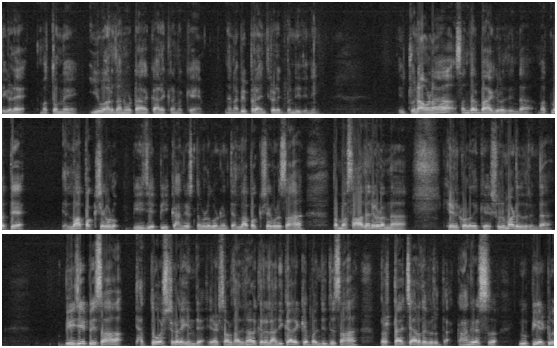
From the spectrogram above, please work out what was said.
ಸಂಗಾತಿಗಳೇ ಮತ್ತೊಮ್ಮೆ ಈ ವಾರದ ನೋಟ ಕಾರ್ಯಕ್ರಮಕ್ಕೆ ನನ್ನ ಅಭಿಪ್ರಾಯ ಹಂಚ್ಕೊಳ್ಳೋಕ್ಕೆ ಬಂದಿದ್ದೀನಿ. ಈ ಚುನಾವಣಾ ಸಂದರ್ಭ ಆಗಿರೋದ್ರಿಂದ ಮತ್ತೆ ಮತ್ತೆ ಎಲ್ಲ ಪಕ್ಷಗಳು ಬಿ ಜೆ ಪಿ ಕಾಂಗ್ರೆಸ್ನ ಒಳಗೊಂಡಂತೆ ಎಲ್ಲ ಪಕ್ಷಗಳು ಸಹ ತಮ್ಮ ಸಾಧನೆಗಳನ್ನು ಹೇಳ್ಕೊಳ್ಳೋದಕ್ಕೆ ಶುರು ಮಾಡಿರೋದ್ರಿಂದ ಬಿ ಜೆ ಪಿ ಸಹ ಹತ್ತು ವರ್ಷಗಳ ಹಿಂದೆ, ಎರಡು ಸಾವಿರದ ಹದಿನಾಲ್ಕರಲ್ಲಿ ಅಧಿಕಾರಕ್ಕೆ ಬಂದಿದ್ದು ಸಹ ಭ್ರಷ್ಟಾಚಾರದ ವಿರುದ್ಧ. Congress, U P A two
